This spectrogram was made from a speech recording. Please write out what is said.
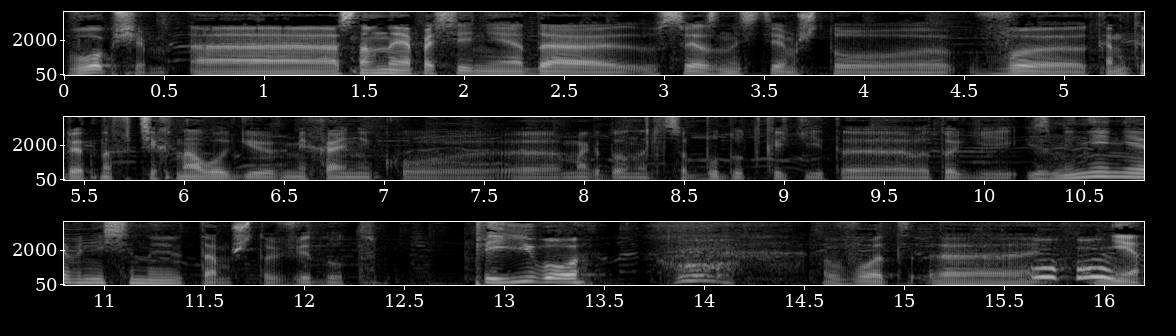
В общем, э, основные опасения, да, связаны с тем, что в конкретно в технологию, в механику э, Макдональдса будут какие-то в итоге изменения внесены, там что введут пиво. Вот. э, нет,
